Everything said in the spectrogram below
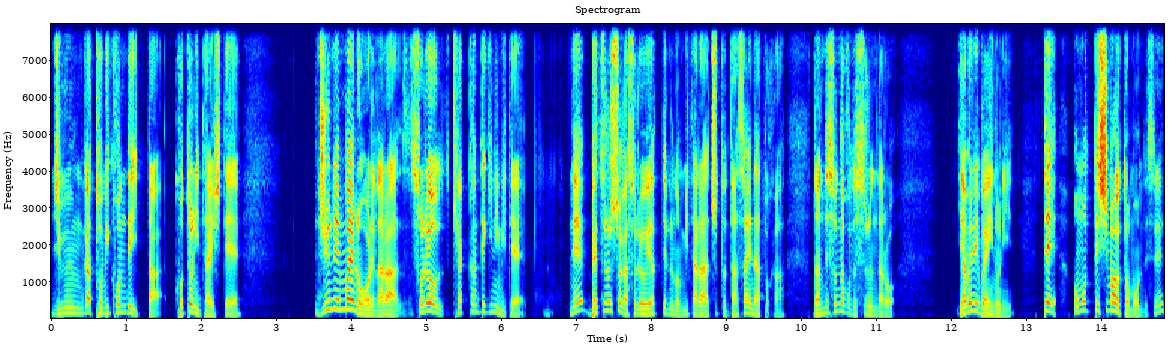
自分が飛び込んでいったことに対して10年前の俺ならそれを客観的に見てね別の人がそれをやってるのを見たらちょっとダサいなとかなんでそんなことするんだろうやめればいいのにって思ってしまうと思うんですね。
